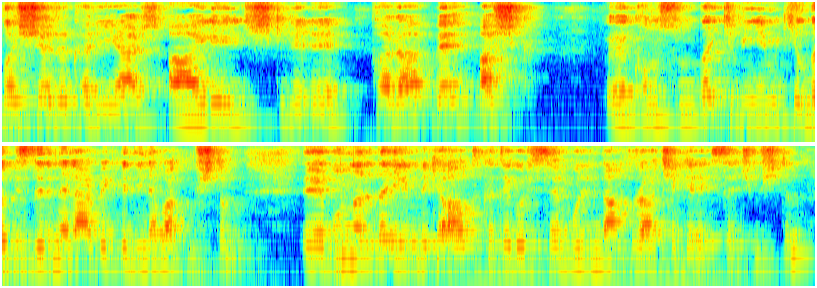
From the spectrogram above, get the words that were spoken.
başarı, kariyer, aile ilişkileri, para ve aşk e, konusunda 2022 yılında bizleri neler beklediğine bakmıştım. E, bunları da elimdeki 6 kategori sembolünden kura çekerek seçmiştim.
